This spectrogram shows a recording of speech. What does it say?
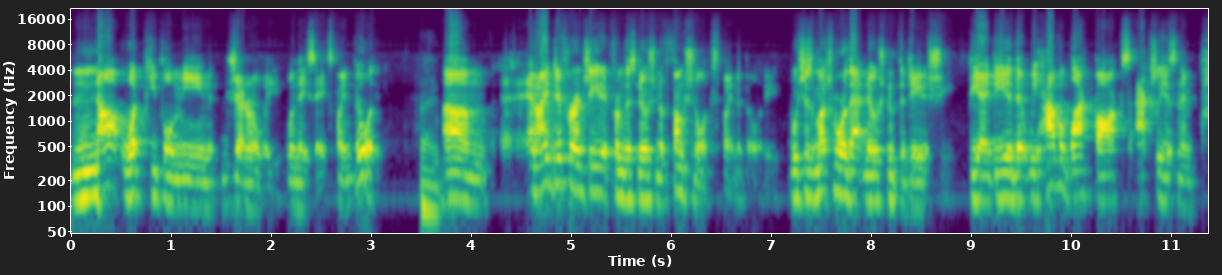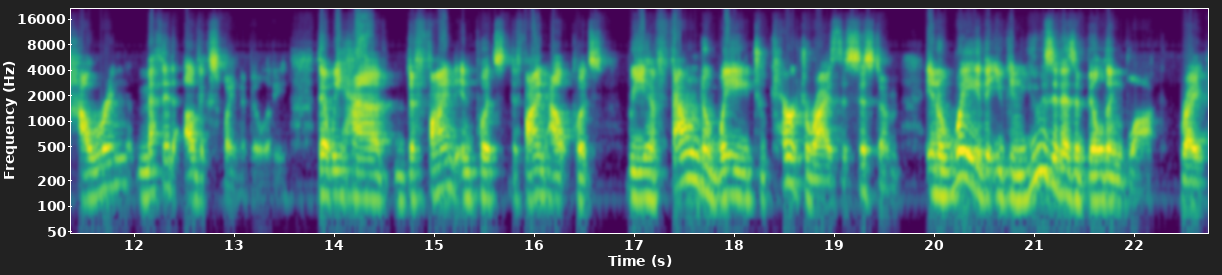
not what people mean generally when they say explainability. Right. Um, and I differentiate it from this notion of functional explainability, which is much more that notion of the data sheet. The idea that we have a black box actually is an empowering method of explainability, that we have defined inputs, defined outputs, we have found a way to characterize the system in a way that you can use it as a building block, right?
